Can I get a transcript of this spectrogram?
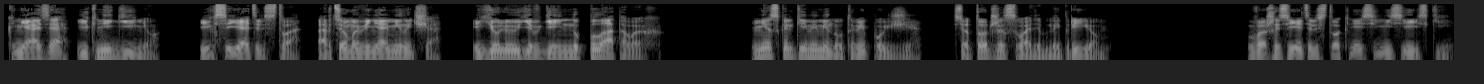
князя и княгиню, их сиятельство Артема Вениаминовича и Юлию Евгеньевну Платовых». Несколькими минутами позже. Все тот же свадебный прием. «Ваше сиятельство, князь Енисейский»,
